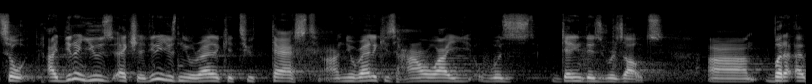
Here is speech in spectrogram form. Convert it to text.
so I didn't use, actually, I didn't use New Relic to test. Uh, New Relic is how I was getting these results. Um, but uh,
